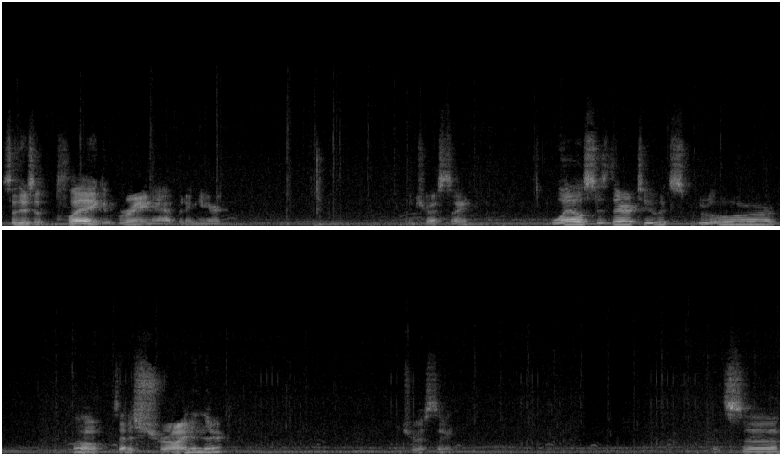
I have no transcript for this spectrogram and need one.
So there's a plague of rain happening here. Interesting. What else is there to explore? Oh, is that a shrine in there? Interesting. Let's uh,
